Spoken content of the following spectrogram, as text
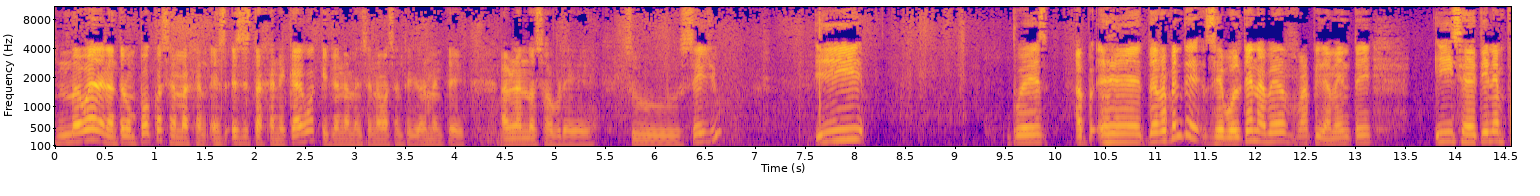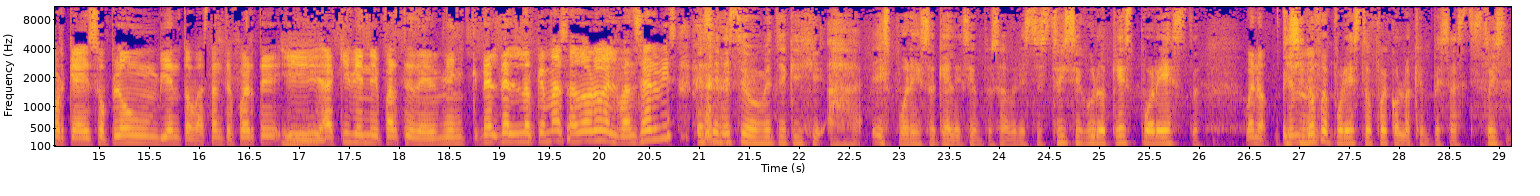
me voy a adelantar un poco, se llama, es, es esta Hanekawa, que ya la mencionamos anteriormente hablando sobre su sello. Y pues, eh, de repente se voltean a ver rápidamente y se detienen porque sopló un viento bastante fuerte. Y, Y- aquí viene parte de, mi de, de lo que más adoro, el fanservice. Es en este momento que dije, ah, es por eso que Alex empezó a ver esto. Estoy seguro que es por esto. Bueno, Y si no fue por esto, fue con lo que empezaste. Estoy...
